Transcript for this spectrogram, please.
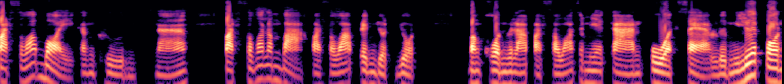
ปัสสาวะบ่อยกลางคืนนะ ปัสสาวะลำบาก ปัสสาวะเป็นหยดหยดๆ บางคนเวลาปัสสาวะจะมีอาการปวดแสบหรือมีเลือดปน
